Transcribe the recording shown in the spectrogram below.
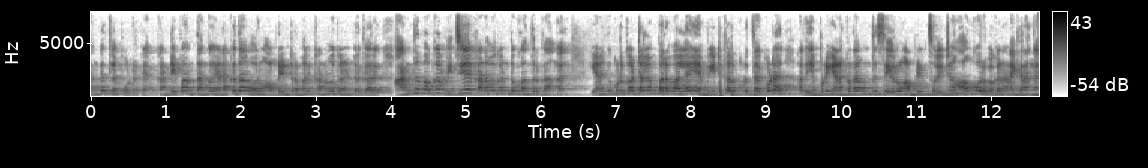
தங்கத்தில் போட்டிருக்கேன். கண்டிப்பாக அந்த தங்கம் எனக்கு தான் வரும் அப்படின்ற மாதிரி கனவு கண்டுருக்காரு அந்த பக்கம் விஜய கனவு கண்டு உட்காந்துருக்காங்க எனக்கு கொடுக்காட்டாலும் பரவாயில்ல என் வீட்டுக்காரர் கொடுத்தா கூட அது எப்படி எனக்கு தான் வந்து சேரும் அப்படின்னு சொல்லிட்டு அவங்க ஒரு பக்கம் நினைக்கிறாங்க.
